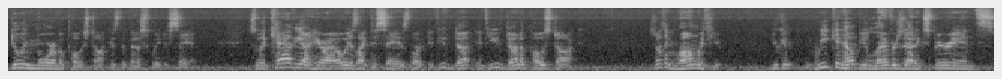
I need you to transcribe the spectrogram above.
doing more of a postdoc is the best way to say it. So the caveat here I always like to say is, look, if you've done if you've done a postdoc, there's nothing wrong with you. You can we can help you leverage that experience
